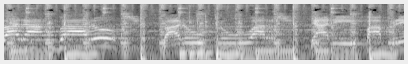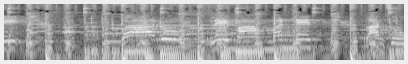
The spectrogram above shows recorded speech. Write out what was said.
barang baru baru keluar dari pabrik. Baru lima menit langsung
